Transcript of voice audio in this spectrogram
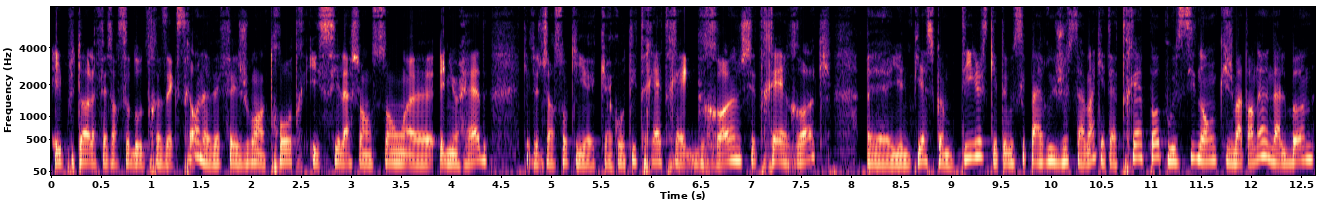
Et plus tard elle a fait sortir d'autres extraits. On avait fait jouer entre autres ici la chanson euh, In Your Head qui est une chanson qui, a un côté très très grunge c'est très rock. Euh, il y a une pièce comme Tears qui était aussi parue juste avant qui était très pop aussi. Donc je m'attendais à un album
